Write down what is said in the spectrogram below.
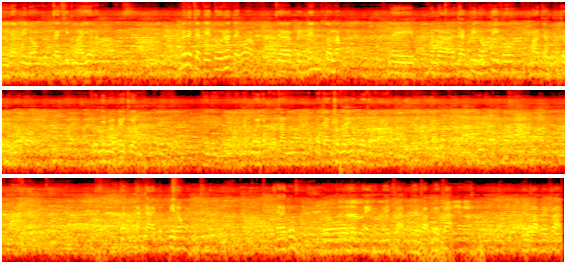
มีญาติพี่น้องคนใกล้ชิดมาเยอะนะ ไม่ได้จัดใหญ่โตนะแต่ว่าจะเป็นเน้นต้อนรับในบรรดาญาติพี่น้องที่เขามาจากพัทลุงแล้วก็คนที่มาใกล้เคียงนักมวยครับประธานประธานชมรมนักมวยต่อมาครับตักตักทายพี่น้องหน่อยใช่แล้วคุณโอ้ไม่ไม่พลาดไม่พลาดไม่พลาดไม่พลาดไม่พลาด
